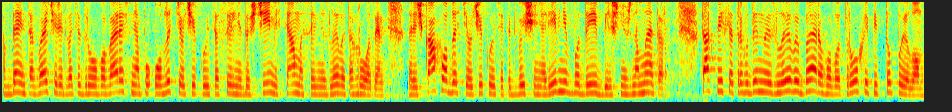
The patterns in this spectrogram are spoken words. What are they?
вдень та ввечері 22 вересня по області очікуються сильні дощі, місцями сильні зливи та грози. На річках області очікується підвищення рівнів води більш ніж на метр. Так, після тригодинної зливи берегово трохи підтопило.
